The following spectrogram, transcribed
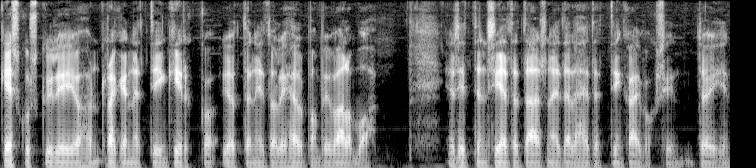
keskuskyliin, johon rakennettiin kirkko, jotta niitä oli helpompi valvoa. Ja sitten sieltä taas näitä lähetettiin kaivoksiin töihin,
